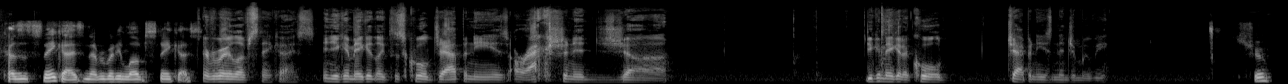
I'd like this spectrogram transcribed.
Because it's Snake Eyes, and everybody loved Snake Eyes. Everybody loves Snake Eyes, and you can make it like this cool Japanese or actionage. Uh, you can make it a cool Japanese ninja movie. It's true.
